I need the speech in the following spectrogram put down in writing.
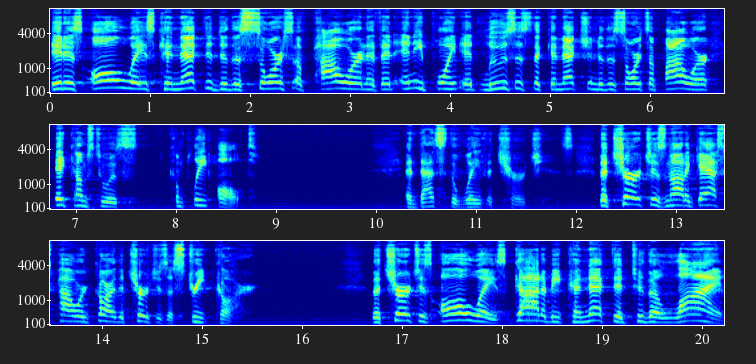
It is always connected to the source of power. And if at any point it loses the connection to the source of power, it comes to a complete halt. And that's the way the church is. The church is not a gas powered car, the church is a street car. The church has always got to be connected to the line,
